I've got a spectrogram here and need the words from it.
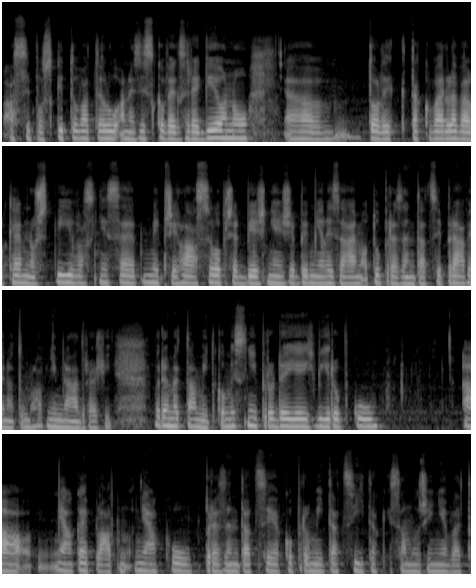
asi poskytovatelů a neziskovek z regionu. Eh, tolik takovéhle velké množství vlastně se mi přihlásilo předběžně, že by měli zájem o tu prezentaci právě na tom hlavním nádraží. Budeme tam mít komisní prodej jejich výrobků, a nějaké plátno, nějakou prezentaci jako promítací, tak i samozřejmě v, let,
